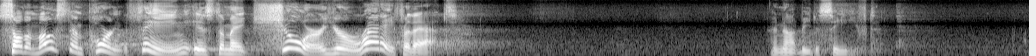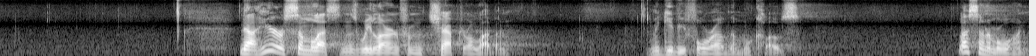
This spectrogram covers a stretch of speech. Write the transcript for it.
So, the most important thing is to make sure you're ready for that and not be deceived. Now, here are some lessons we learned from chapter 11. Let me give you four of them. We'll close. Lesson number one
